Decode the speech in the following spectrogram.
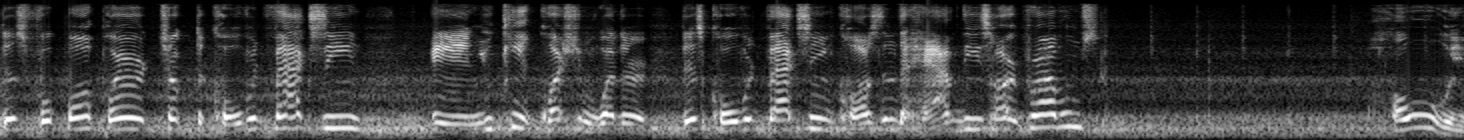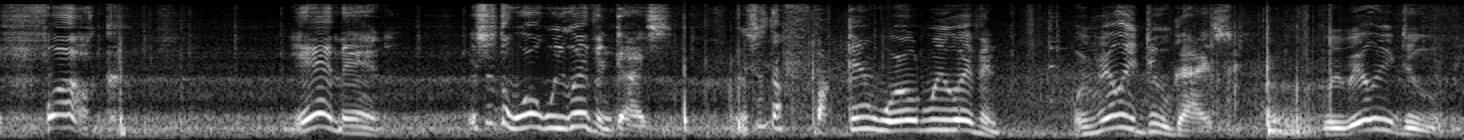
this football player took the COVID vaccine, and you can't question whether this COVID vaccine caused them to have these heart problems? Holy fuck. Yeah, man. This is the world we live in, guys. This is the fucking world we live in. We really do, guys. We really do.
